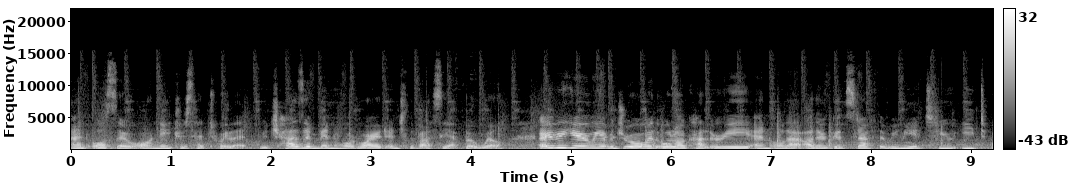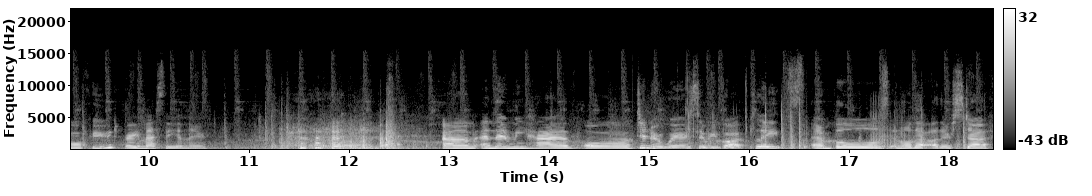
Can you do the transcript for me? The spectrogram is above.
and also our Nature's Head toilet which hasn't been hardwired into the bus yet but will. Over here we have a drawer with all our cutlery and all that other good stuff that we need to eat our food. Very messy in there. Um, and then we have our dinnerware, so we've got plates and bowls and all that other stuff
